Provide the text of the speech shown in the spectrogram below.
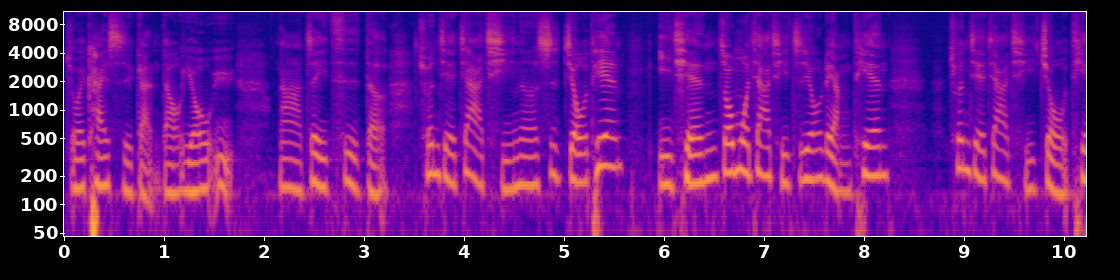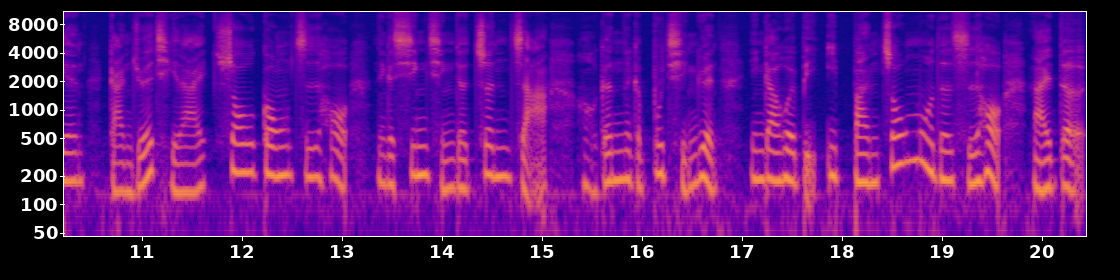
就会开始感到忧郁。那这一次的春节假期呢是九天，以前周末假期只有两天。春节假期九天，感觉起来收工之后那个心情的挣扎哦，跟那个不情愿，应该会比一般周末的时候来的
